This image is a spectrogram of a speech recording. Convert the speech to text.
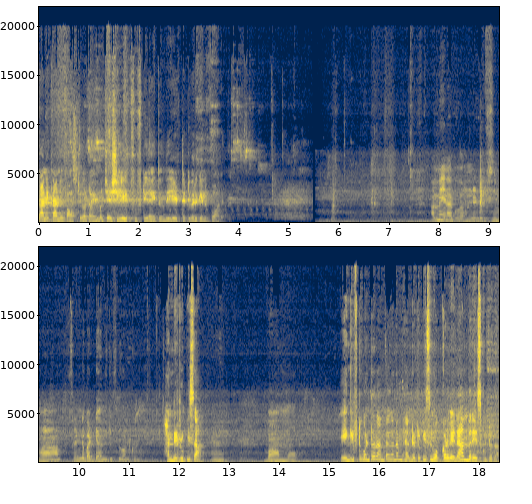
కానీ కానీ ఫాస్ట్గా టైం వచ్చేసి ఎయిట్ ఫిఫ్టీన్ అవుతుంది ఎయిట్ థర్టీ వరకు వెళ్ళిపోవాలి. అమ్మే నాకు హండ్రెడ్ రూపీస్ మా ఫ్రెండ్ బర్త్డే ఉంది గిఫ్ట్ కొనుక్కుని హండ్రెడ్ రూపీసా వామ్మో. ఏం గిఫ్ట్ కొంటారు? అంతగానో హండ్రెడ్ రూపీస్ నువ్వు ఒక్కడవేనా? అందరు వేసుకుంటారా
